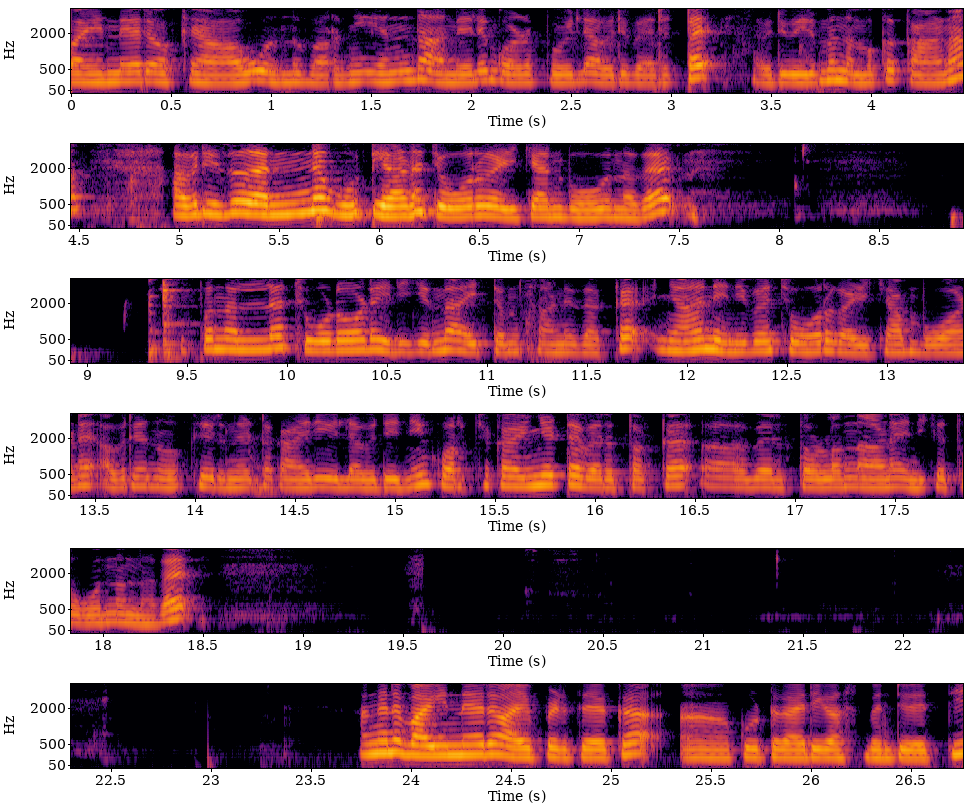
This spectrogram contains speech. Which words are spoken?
വൈകുന്നേരമൊക്കെ ആവും എന്ന് പറഞ്ഞു. എന്താണേലും കുഴപ്പമില്ല അവർ വരട്ടെ. അവർ വരുമ്പോൾ നമുക്ക് കാണാം. അവരിത് തന്നെ കൂട്ടിയാണ് ചോറ് കഴിക്കാൻ പോകുന്നത്. ഇപ്പം നല്ല ചൂടോടെ ഇരിക്കുന്ന ഐറ്റംസാണ് ഇതൊക്കെ. ഞാൻ എനിവേ ചോറ് കഴിക്കാൻ പോവാണ്. അവരെ നോക്കി ഇരുന്നിട്ട് കാര്യമില്ല. അവരിനിയും കുറച്ച് കഴിഞ്ഞിട്ടേ വരത്തൊക്കെ വരത്തുള്ളെന്നാണ് എനിക്ക് തോന്നുന്നത്. അങ്ങനെ വൈകുന്നേരം ആയപ്പോഴത്തേക്ക് കൂട്ടുകാരി ഹസ്ബൻഡും എത്തി.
